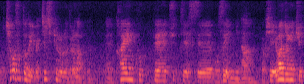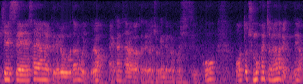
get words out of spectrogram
뭐 최고 속도도 270km로 늘어났고요. 네, 카이엔 쿠페 GTS의 모습입니다. 역시 일반적인 GTS의 사양을 그대로 따르고 있고요. 알칸타라가 그대로 적용된 걸 보실 수 있고 어, 또 주목할 점이 하나가 있는데요.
